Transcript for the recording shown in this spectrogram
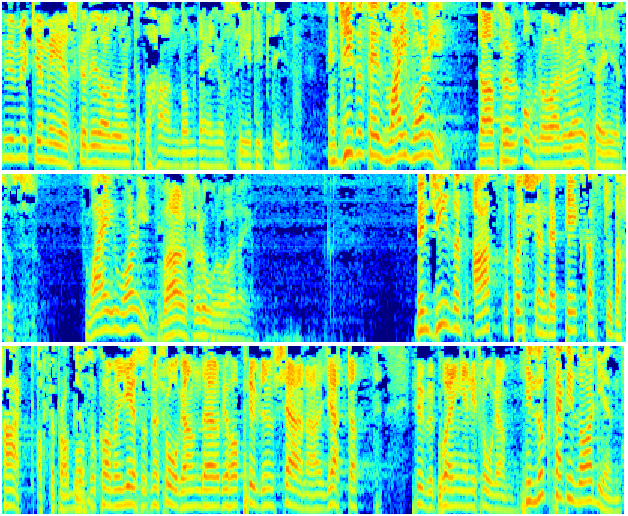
Hur mycket mer skulle jag då inte ta hand om dig och se ditt liv? And Jesus says, why worry? Därför oroar du dig, säger Jesus. Why worried? Varför oroa dig? Then Jesus asks the question that takes us to the heart of the problem. Och så kommer Jesus med frågan där vi har pudelns kärna, hjärtat, huvudpoängen i frågan. He looks at his audience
